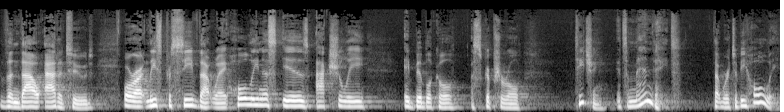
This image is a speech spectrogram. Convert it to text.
than thou attitude, or are at least perceived that way, holiness is actually a biblical, a scriptural teaching. It's a mandate that we're to be holy.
